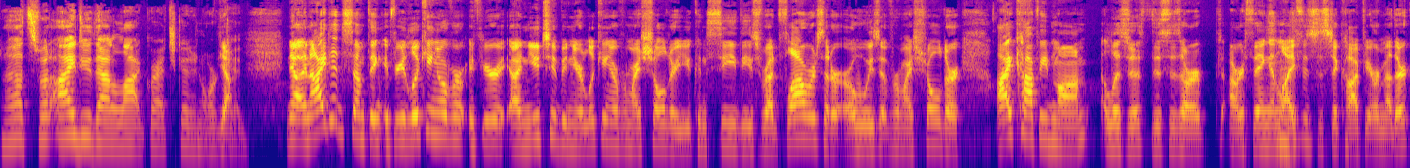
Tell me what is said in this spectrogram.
That's what I do that a lot, Gretch, get an orchid. Yeah. Now, and I did something, if you're looking over, if you're on YouTube and you're looking over my shoulder, you can see these red flowers that are always over my shoulder. I copied mom, Elizabeth. This is our, our thing in hmm. life is just to copy our mother.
